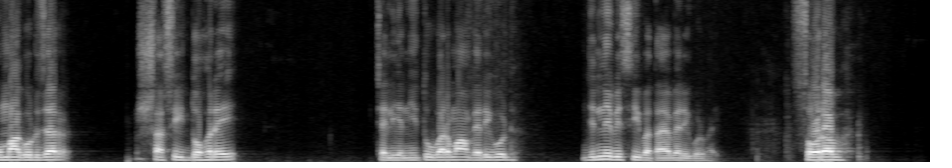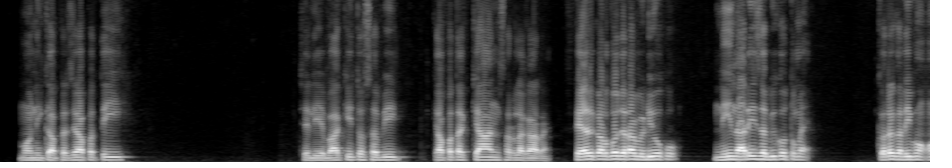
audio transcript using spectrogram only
Uma Gurjar, Shashi Dohare चलिए, नीतू वर्मा वेरी गुड जिनने भी सी बताया वेरी गुड भाई। सौरभ, मोनिका प्रजापति। चलिए, बाकी तो सभी, क्या पता क्या आंसर लगा रहे हैं। शेयर कर दो जरा वीडियो को। नींद आ रही सभी को तुम्हें। करो गरीबों।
